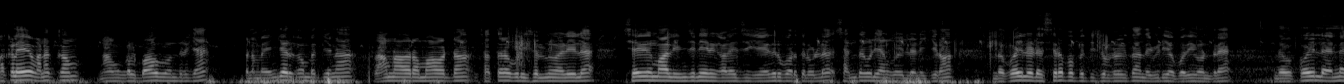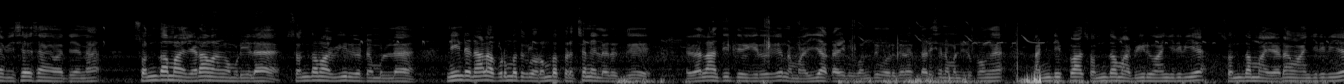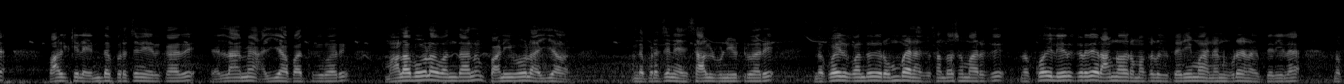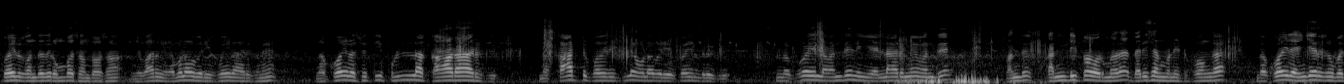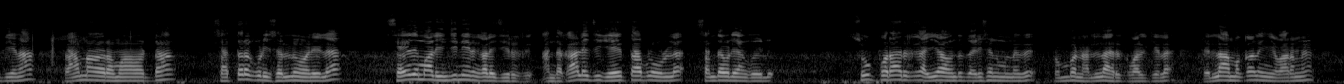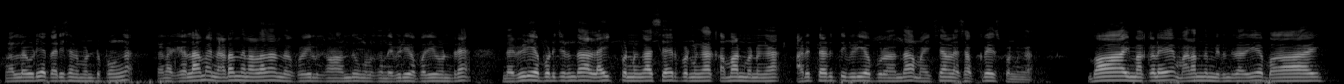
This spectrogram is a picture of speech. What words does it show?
மக்களே வணக்கம். நான் உங்கள் பாபு வந்திருக்கேன். இப்போ நம்ம எங்கே இருக்கோம் பார்த்தீங்கன்னா ராமநாதபுரம் மாவட்டம் சத்திரக்குடி செல்லும் வழியில் சேகர்மால் இன்ஜினியரிங் காலேஜுக்கு எதிர்புறத்தில் உள்ள சந்தவழியான் கோயிலில் நிற்கிறோம் இந்த கோயிலோட சிறப்பை பற்றி சொல்கிறதுக்கு தான் இந்த வீடியோ பதிவு பண்ணுறேன் இந்த கோயிலில் என்ன விசேஷம் பார்த்தீங்கன்னா சொந்தமாக இடம் வாங்க முடியல சொந்தமாக வீடு கட்ட முடியல நீண்ட நாளாக குடும்பத்துக்குள்ள ரொம்ப பிரச்சனையில் இருக்குது இதெல்லாம் தீர்த்து வைக்கிறதுக்கு நம்ம ஐயா கோயிலுக்கு வந்து ஒரு தடவை தரிசனம் பண்ணிட்டு போங்க. கண்டிப்பாக சொந்தமாக வீடு வாங்கிடுவிய சொந்தமாக இடம் வாங்கிடுவிய வாழ்க்கையில் எந்த பிரச்சனையும் இருக்காது. எல்லாமே ஐயா பார்த்துக்குருவார் மழை போல் வந்தாலும் பனி போல் ஐயா அந்த பிரச்சனையை சால்வ் பண்ணி விட்டுருவார். இந்த கோயிலுக்கு வந்தது ரொம்ப எனக்கு சந்தோஷமாக இருக்குது இந்த கோயில் இருக்கிறதே ராமநாதபுரம் மக்களுக்கு தெரியுமா என்னன்னு கூட எனக்கு தெரியல. இந்த கோயிலுக்கு வந்தது ரொம்ப சந்தோஷம். இங்கே பாருங்கள் எவ்வளோ பெரிய கோயிலாக இருக்குன்னு. இந்த கோயிலை சுற்றி ஃபுல்லாக காடாக இருக்குது இந்த காட்டு பகுதிக்குள்ளே இவ்வளோ பெரிய கோயில் இருக்குது இந்த கோயிலில் வந்து நீங்கள் எல்லாருமே வந்து வந்து கண்டிப்பாக ஒரு முறை தரிசனம் பண்ணிட்டு போங்க. இந்த கோயில் எங்கே இருக்குன்னு பார்த்தீங்கன்னா ராமநாதபுரம் மாவட்டம் சத்திரக்குடி செல்லும் வழியில் சேதுமால் இன்ஜினியரிங் காலேஜ் இருக்குது அந்த காலேஜுக்கு எதிர்த்தாப்புல உள்ள சந்தவழியான் கோயில். சூப்பராக இருக்குது ஐயா வந்து தரிசனம் பண்ணது. ரொம்ப நல்லா இருக்குது வாழ்க்கையில். எல்லா மக்களும் இங்கே வரணும். நல்லபடியாக தரிசனம் பண்ணிட்டு போங்க. எனக்கு எல்லாமே நடந்தனால தான் இந்த கோயிலுக்கு நான் வந்து உங்களுக்கு இந்த வீடியோ பதிவு பண்ணுறேன் இந்த வீடியோ பிடிச்சிருந்தால் லைக் பண்ணுங்கள் ஷேர் பண்ணுங்கள் கமெண்ட் பண்ணுங்கள் அடுத்தடுத்து வீடியோ போடுறதா மை சேனலை சப்ஸ்கிரைப் பண்ணுங்கள் பாய் மக்களே. மறந்தும் இருந்துடாதே பாய்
